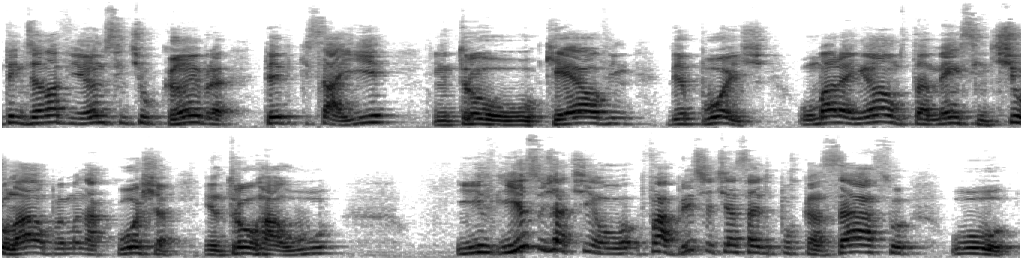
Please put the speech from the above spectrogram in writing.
tem 19 anos, sentiu cãibra, teve que sair, entrou o Kelvin, depois o Maranhão também sentiu lá um problema na coxa, entrou o Raul, e isso já tinha, o Fabrício já tinha saído por cansaço, o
